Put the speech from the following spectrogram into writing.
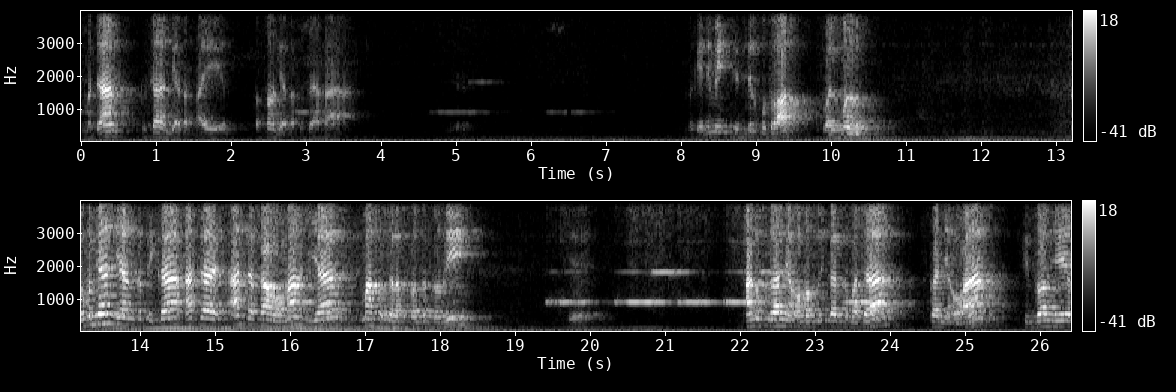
Semacam berjalan di atas air terbang di atas udara. Maka ini min jinsil kudrah wal mulk. Kemudian yang ketiga ada ada karomah yang masuk dalam kategori ya, anugerah yang Allah berikan kepada banyak orang di zahir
